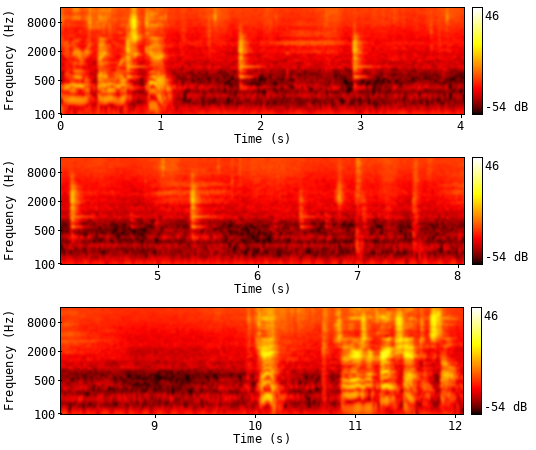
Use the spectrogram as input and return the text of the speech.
And everything looks good. Okay, so there's our crankshaft installed.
